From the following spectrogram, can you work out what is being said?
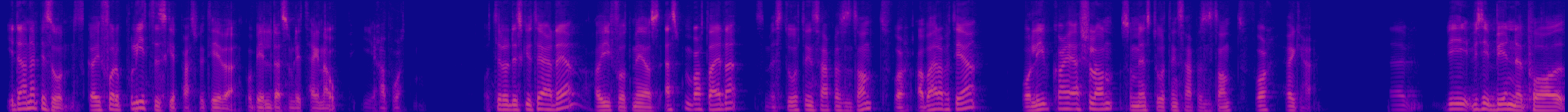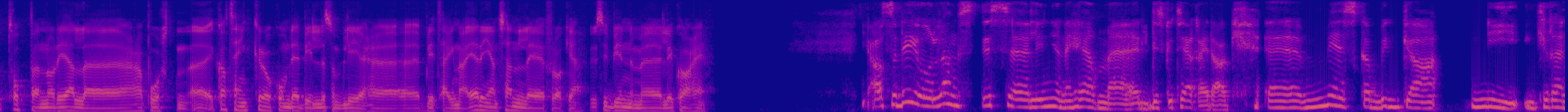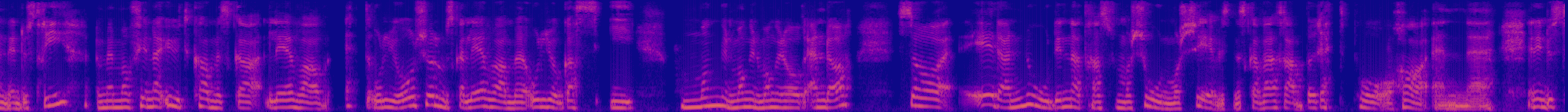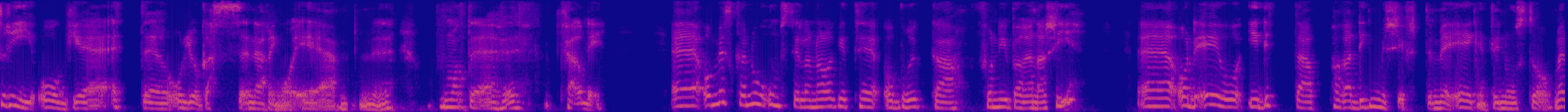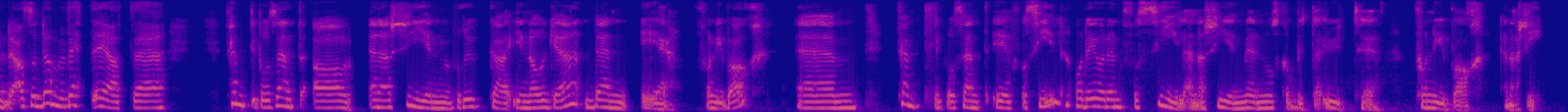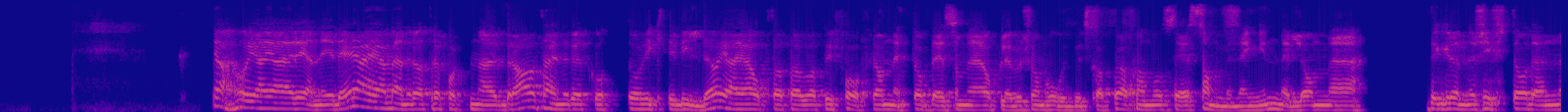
I denne episoden skal vi få det politiske perspektivet på bildet som blir tegna opp i rapporten. Og Til å diskutere det har vi fått med oss Espen Barth Eide, som er stortingsrepresentant for Arbeiderpartiet, og Liv Kari Eskeland, som er stortingsrepresentant for Høyre. Eh, vi, hvis vi begynner på toppen når det gjelder rapporten, eh, hva tenker dere om det bildet som blir, eh, blir tegna? Er det gjenkjennelig for dere? Hvis vi begynner med Liv Kari. Ja, altså Det er jo langs disse linjene her vi diskuterer i dag. Eh, vi skal bygge ny grønn industri. Vi må finne ut hva vi skal leve av etter olje. Og selv om vi skal leve med olje og gass i mange mange, mange år enda, så er det nå denne transformasjonen må skje hvis vi skal være beredt på å ha en, en industri og etter olje- og gassnæringa er på en måte ferdig. Og Vi skal nå omstille Norge til å bruke fornybar energi. Og Det er jo i dette paradigmeskiftet vi egentlig nå står. Men altså, det vi vet er at 50% av energien vi bruker i Norge, den er fornybar. 50% er fossil, og det er jo den fossile energien vi nå skal bytte ut til fornybar energi. Ja, og jeg er enig i det. Jeg mener at rapporten er bra og tegner et godt og viktig bilde. Og jeg er opptatt av at vi får fram nettopp det som jeg opplever som hovedbudskapet. At man må se sammenhengen mellom det grønne skiftet og den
